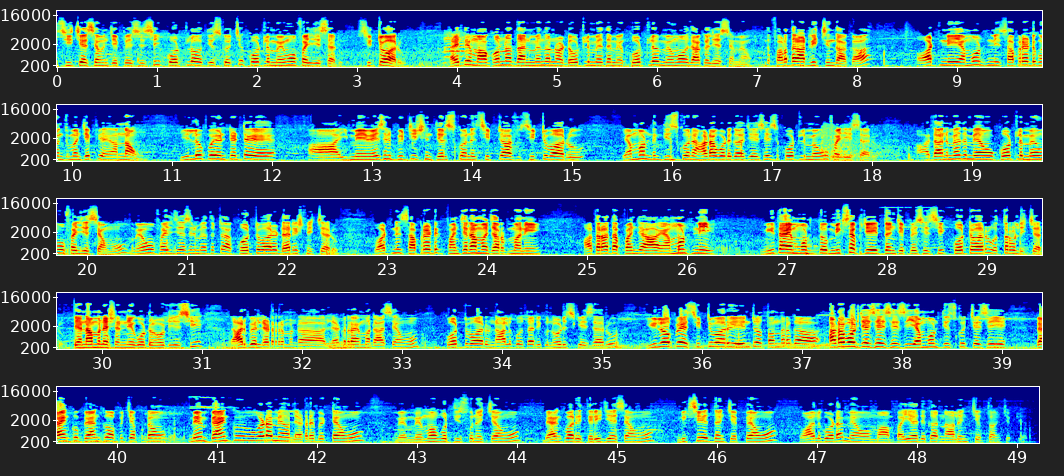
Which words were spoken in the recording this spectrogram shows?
సీజ్ చేసామని చెప్పేసి కోర్టులో తీసుకొచ్చి కోర్టులో మేమో ఫైల్ చేశారు సిట్ వారు. అయితే మాకున్న దాని మీద ఉన్న డౌట్ల మీద మేము కోర్టులో మెమో దాఖలు చేసాం మేము. ఫర్దర్ ఆర్డర్ ఇచ్చిన దాకా వాటిని అమౌంట్ని సపరేట్గా ఉంచమని చెప్పి అన్నాం. ఈలోపు ఏంటంటే మేము వేసిన పిటిషన్ తెలుసుకొని సిట్ ఆఫ్ సిట్ వారు అమౌంట్ని తీసుకొని హడావుడిగా చేసేసి కోర్టులు మేము ఫైల్ చేశారు. ఆ దాని మీద మేము కోర్టులో మేము ఫైల్ చేసాము మేము ఫైల్ చేసిన మీదట ఆ కోర్టు వారు డైరెక్షన్ ఇచ్చారు. వాటిని సపరేట్గా పంచనామా జరపమని ఆ తర్వాత పంచ ఆ అమౌంట్ని మిగతా అమౌంట్తో మిక్సప్ చేయొద్దని చెప్పేసి కోర్టు వారు ఉత్తర్వులు ఇచ్చారు. డెనామినేషన్ అన్ని కూడా నోటీస్ చేసి ఆర్బీఐ లెటర్ లెటర్ రాయమని రాసాము కోర్టు వారు నాలుగో తారీఖు నోటీస్ చేశారు ఈలోపే సిట్ వారు ఏంటో తొందరగా అడబోట్ చేసేసేసి అమౌంట్ తీసుకొచ్చేసి బ్యాంకు బ్యాంకు అప్పచెప్పడం మేము బ్యాంకు కూడా మేము లెటర్ పెట్టాము. మేము మెమో కూడా తీసుకుని వచ్చాము. బ్యాంకు వారికి తెలియజేశాము. మిక్స్ చేయొద్దని చెప్పాము. వాళ్ళు కూడా మేము మా పై అధికారి నాలుగు చెప్తామని చెప్పారు.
